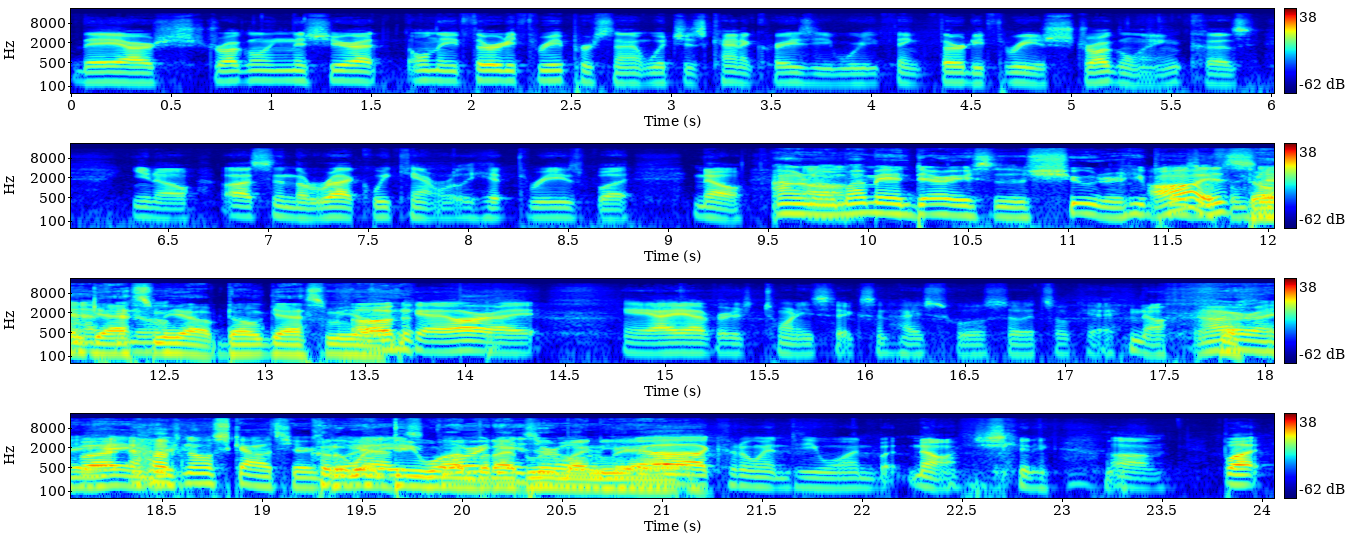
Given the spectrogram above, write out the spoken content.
They are struggling this year at only 33%, which is kind of crazy where you think 33 is struggling because, you know, us in the rec, we can't really hit threes, but no. I don't know. Um, my man Darius is a shooter. He Oh, pulls up from? Don't half, gas you know? me up. Don't gas me up. Okay, all right. Hey, I averaged 26 in high school, so it's okay. No. All right, But, hey, there's no scouts here. Coulda went days- D1, but I blew my knee out. Yeah, I could have went D1, but no, I'm just kidding. Um, but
